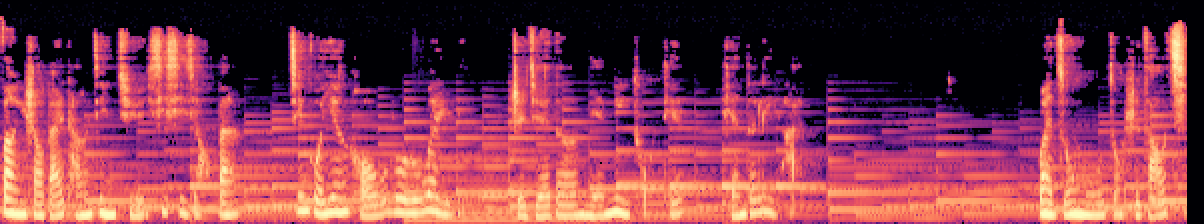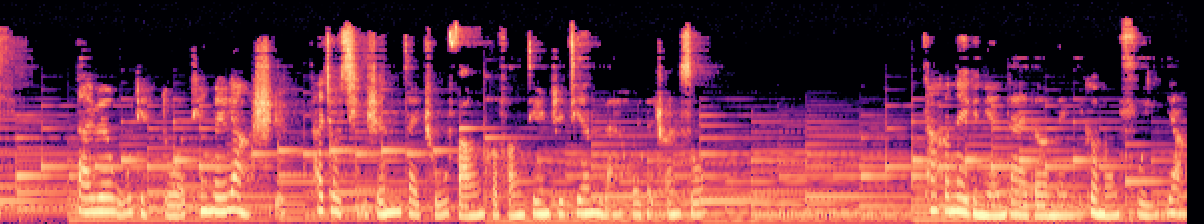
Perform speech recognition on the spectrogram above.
放一勺白糖进去细细搅拌，经过咽喉落入胃里，只觉得绵密妥帖，甜得厉害。外祖母总是早起，大约五点多天微亮时，她就起身在厨房和房间之间来回的穿梭。她和那个年代的每一个农妇一样，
